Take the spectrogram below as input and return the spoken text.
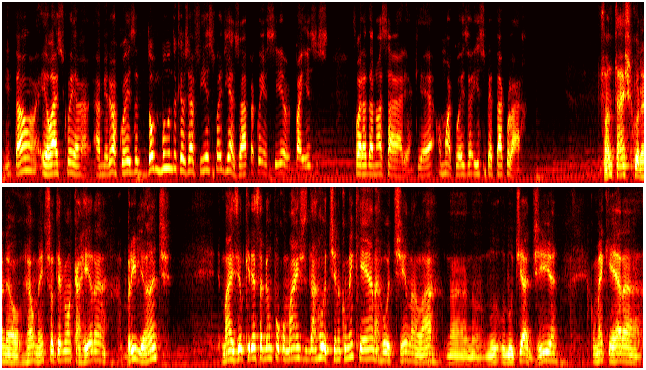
Então, eu acho que foi a, a melhor coisa do mundo que eu já fiz foi viajar para conhecer países fora da nossa área, que é uma coisa espetacular. Fantástico, Coronel. Realmente senhor teve uma carreira brilhante, mas eu queria saber um pouco mais da rotina. Como é que era a rotina lá na, no, no, no dia a dia? Como é que era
